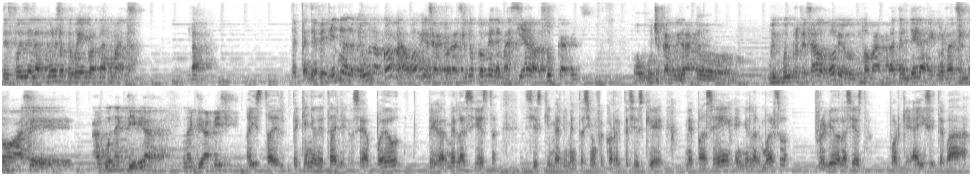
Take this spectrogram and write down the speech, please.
después del almuerzo me voy a engordar más. No, Depende Dependiendo de lo que uno coma, obvio. O sea, si uno come demasiado azúcar o mucho carbohidrato muy, muy procesado, obvio, uno va, a tender a engordar si no hace alguna actividad, una actividad física. Ahí está el pequeño detalle. O sea, puedo pegarme la siesta si es que mi alimentación fue correcta, si es que me pasé en el almuerzo, prohibido la siesta, porque ahí sí te va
